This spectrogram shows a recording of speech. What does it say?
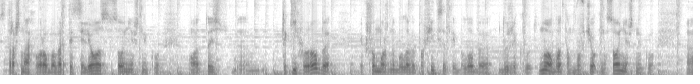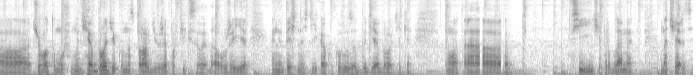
страшна хвороба вертицельоз в соняшнику. От, тобто, е, такі хвороби, якщо можна було би пофіксити, було б дуже круто. Ну або там вовчок на соняшнику. Чого? Тому що ну, діабротіку насправді вже пофіксили. Да? Вже є генетична стійка кукуруза до діабротіки. От, а, всі інші проблеми на черзі.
